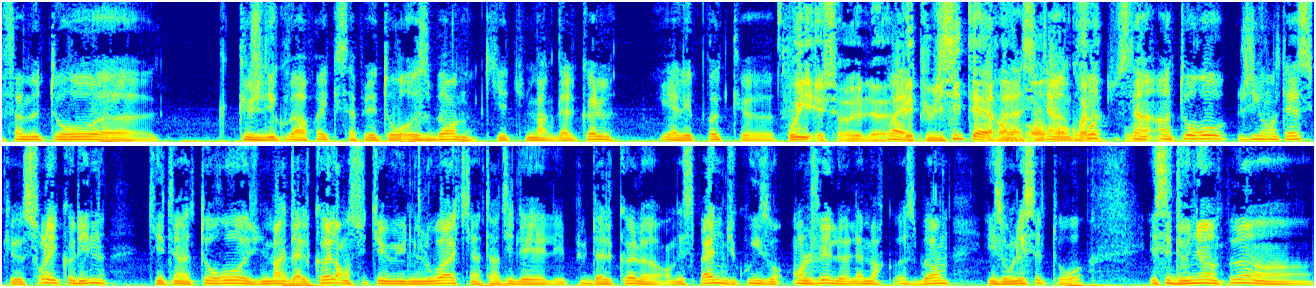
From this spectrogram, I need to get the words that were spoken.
fameux taureau que j'ai découvert après qui s'appelait Taureau Osborne, qui est une marque d'alcool. Et à l'époque, euh, oui, sur le, les publicitaires. Voilà, c'était un gros, c'était un, taureau gigantesque sur les collines, qui était un taureau d'une marque d'alcool. Ensuite, il y a eu une loi qui interdit les, les pubs d'alcool en Espagne. Du coup, ils ont enlevé la marque Osborne, ils ont laissé le taureau, et c'est devenu un peu un,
